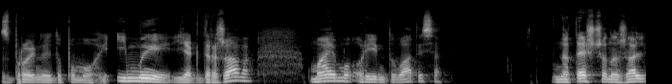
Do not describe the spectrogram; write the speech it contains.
збройної допомоги. І ми, як держава, маємо орієнтуватися на те, що, на жаль,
